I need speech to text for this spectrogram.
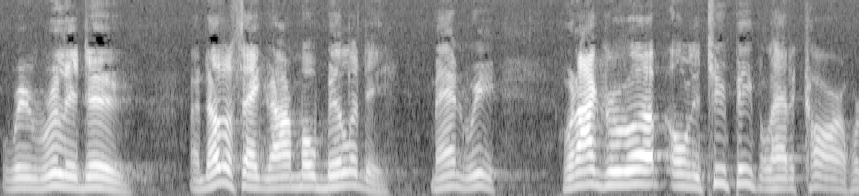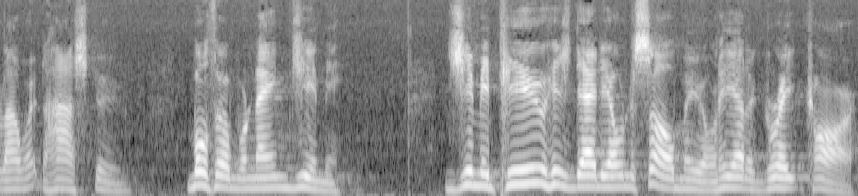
We really do. Another thing, our mobility. Man, we when I grew up, only two people had a car when I went to high school. Both of them were named Jimmy. Jimmy Pugh, his daddy owned a sawmill, he had a great car.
